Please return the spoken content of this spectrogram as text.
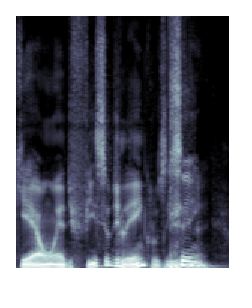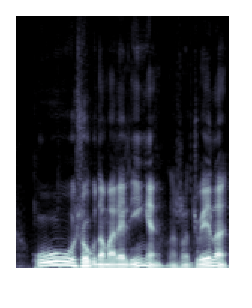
Que é, um, é difícil de ler, inclusive, Sim. Né? O jogo da amarelinha, a Raduela,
